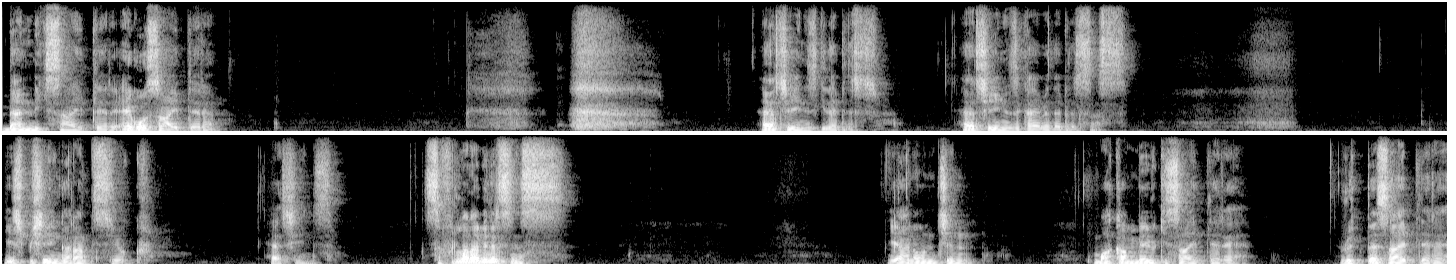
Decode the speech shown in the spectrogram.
benlik sahipleri, ego sahipleri. Her şeyiniz gidebilir. Her şeyinizi kaybedebilirsiniz. Hiçbir şeyin garantisi yok. Her şeyiniz. Sıfırlanabilirsiniz. Yani onun için makam mevki sahipleri, rütbe sahipleri,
